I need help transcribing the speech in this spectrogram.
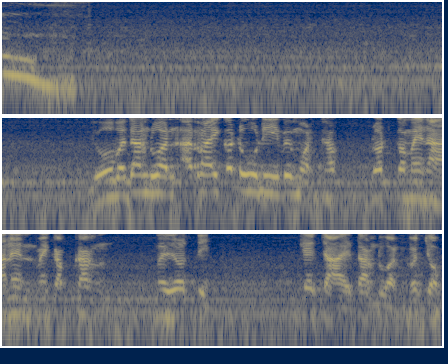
อืมอยู่บนทางด่วนอะไรก็ดูดีไปหมดครับ รถก็ไม่หนาแน่น ไม่กับข้างไม่รถติด แค่จ่ายทางด่วนก็จบ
